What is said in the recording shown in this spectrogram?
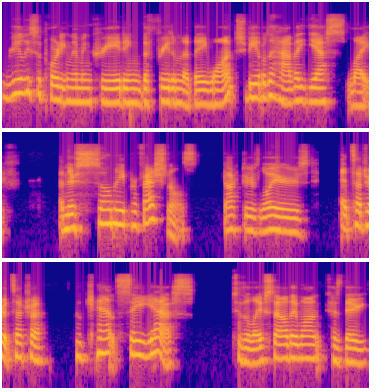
really supporting them and creating the freedom that they want to be able to have a yes life. And there's so many professionals, doctors, lawyers, et cetera, et cetera, who can't say yes to the lifestyle they want because they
